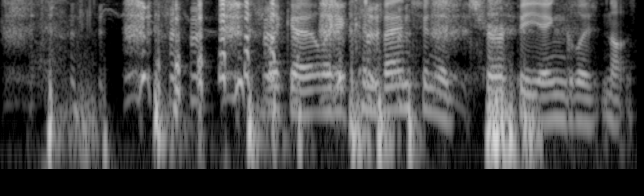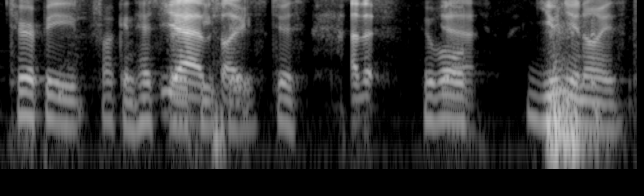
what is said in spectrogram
Like a like a convention of chirpy English, not chirpy fucking history Yeah, teachers, like- just And the, who've yeah. all unionized.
